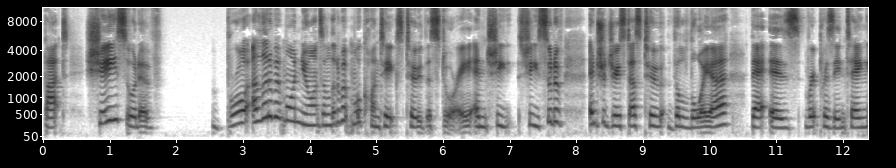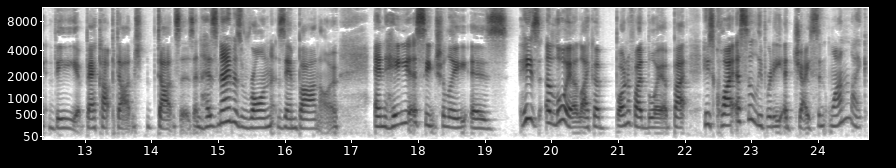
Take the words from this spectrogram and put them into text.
But she sort of brought a little bit more nuance and a little bit more context to the story and she she sort of introduced us to the lawyer that is representing the backup dan- dancers and his name is Ron Zambrano and he essentially is he's a lawyer like a bona fide lawyer but he's quite a celebrity adjacent one like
